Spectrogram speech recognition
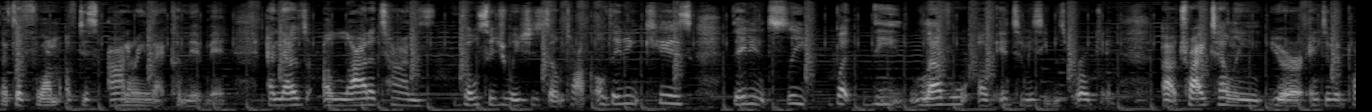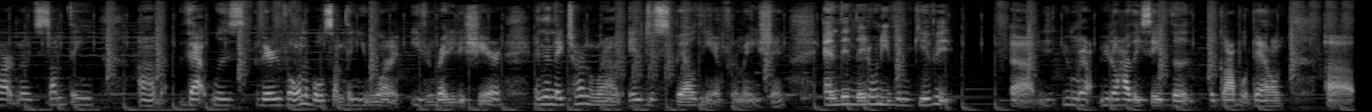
that's a form of dishonoring that commitment. And that's a lot of times those situations don't talk. Oh, they didn't kiss, they didn't sleep, but the level of intimacy was broken. Uh, try telling your intimate partner something um, that was very vulnerable, something you weren't even ready to share, and then they turn around and dispel the information, and then they don't even give it. Um, you, you know how they say the the garbled down uh,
